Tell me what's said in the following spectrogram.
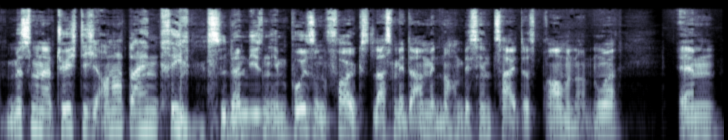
müssen wir natürlich dich auch noch dahin kriegen, dass du dann diesen Impulsen folgst. Lass mir damit noch ein bisschen Zeit, das brauchen wir noch. Nur, ähm,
